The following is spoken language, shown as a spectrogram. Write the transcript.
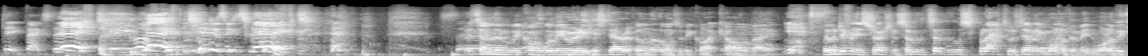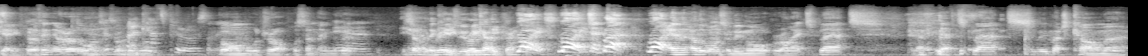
dick backstage Left! getting wrong Left! they'd be screaming so, But some of them would be, quite, would be really hysterical, and other ones would be quite calm about it. yes There were different instructions. Some, of the- some the splat was definitely one of them in one of the games, but I think there were other ones that Just like would something bomb or drop or something. yeah But some of the really kids would be ropey going, graphics. right, right, splat, right, and the other ones would be more right, splat, left, left, splat. It would be much calmer.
